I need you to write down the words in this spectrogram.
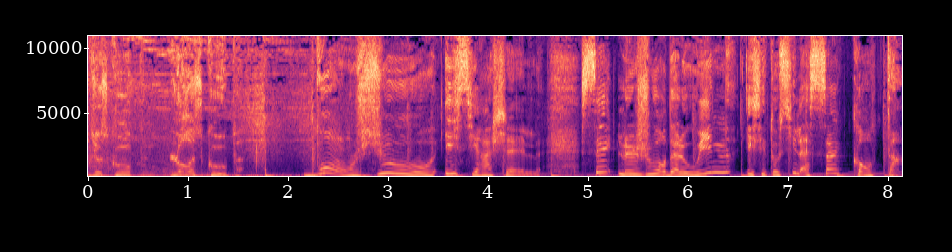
Radioscoop, l'horoscope. Bonjour, ici Rachel. C'est le jour d'Halloween et c'est aussi la Saint-Quentin.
